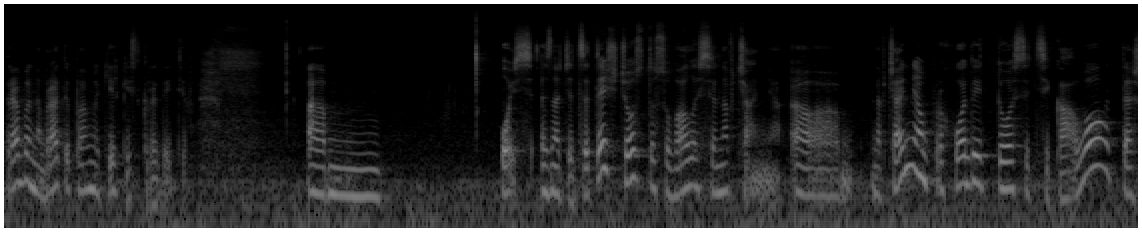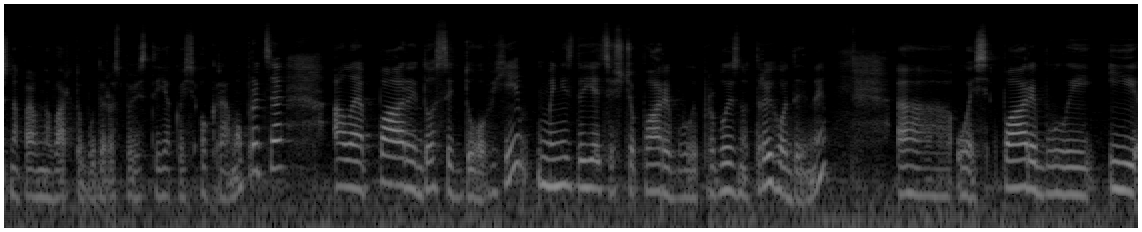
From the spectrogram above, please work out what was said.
треба набрати певну кількість кредитів. Ось, значить, це те, що стосувалося навчання. Е, навчання проходить досить цікаво. Теж, напевно, варто буде розповісти якось окремо про це. Але пари досить довгі. Мені здається, що пари були приблизно 3 години. Е, ось пари були і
